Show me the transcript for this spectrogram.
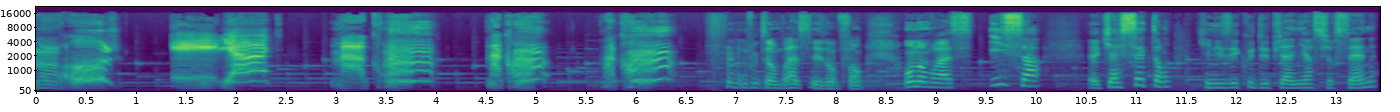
Montrouge Elliot Macron Macron Macron On vous embrasse les enfants. On embrasse Issa qui a 7 ans, qui nous écoute depuis Agnières-sur-Seine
